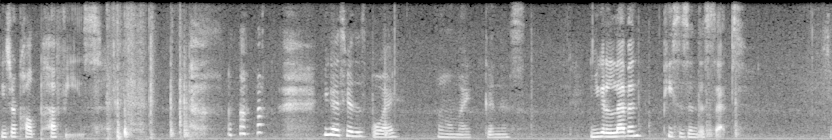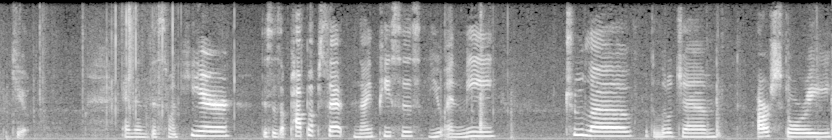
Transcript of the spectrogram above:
These are called puffies. you guys hear this boy? Oh my goodness. And you get 11 pieces in this set. Super cute. And then this one here. This is a pop-up set. Nine pieces. You and me. True Love with a little gem. Our Story.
